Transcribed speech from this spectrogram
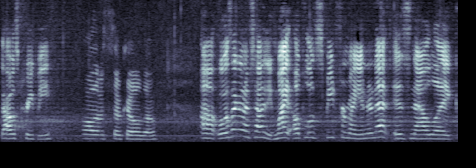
That was creepy. Oh, that was so cool though. Uh, what was I going to tell you? My upload speed for my internet is now like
